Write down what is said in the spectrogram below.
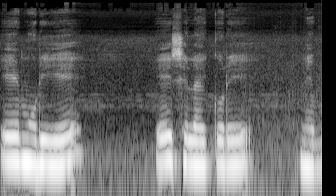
এ মুড়িয়ে এ সেলাই করে নেব।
